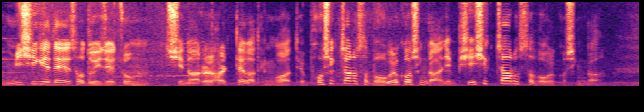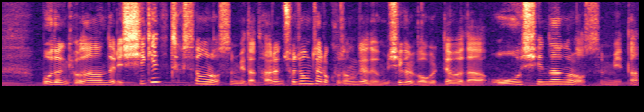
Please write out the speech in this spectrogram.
음식에 대해서도 이제 좀 진화를 할 때가 된 것 같아요. 포식자로서 먹을 것인가 아니면 피식자로서 먹을 것인가. 모든 교단원들이 식인 특성을 얻습니다. 다른 초종자로 구성된 음식을 먹을 때마다 5신앙을 얻습니다.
